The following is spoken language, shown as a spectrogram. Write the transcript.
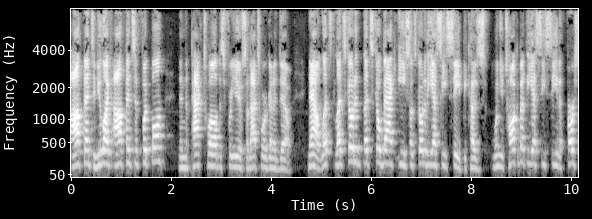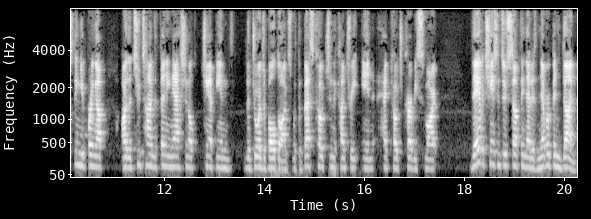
offense. If you like offensive football, then the Pac-12 is for you. So that's what we're going to do. Now let's let's go to let's go back east. Let's go to the SEC because when you talk about the SEC, the first thing you bring up are the two-time defending national champions, the Georgia Bulldogs, with the best coach in the country in head coach Kirby Smart. They have a chance to do something that has never been done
